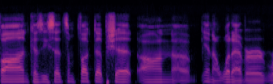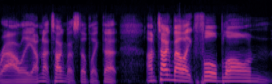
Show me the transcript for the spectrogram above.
fun because he said some fucked up shit on uh, you know whatever rally. I'm not talking about stuff like that. I'm talking about like full-blown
